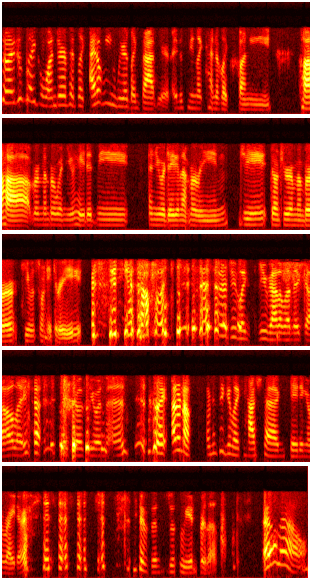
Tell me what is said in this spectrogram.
So I just like wonder if it's like I don't mean weird like bad weird. I just mean like kind of like funny. Haha, remember when you hated me and you were dating that Marine? Gi, don't you remember? He was 23. you know, like, she's like, you gotta let it go. Like, it goes you in the end. Like, I don't know. I'm just thinking like hashtag dating a writer. if it's just weird for them. I don't know.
